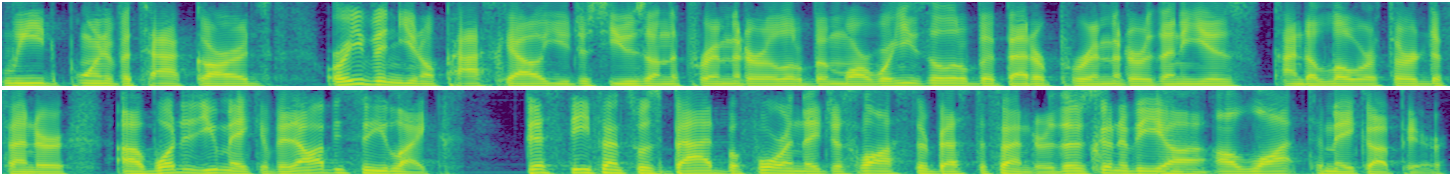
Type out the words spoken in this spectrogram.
lead point of attack guards or even, you know, Pascal you just use on the perimeter a little bit more where he's a little bit better perimeter than he is kind of lower third defender. Uh, what did you make of it? Obviously like this defense was bad before and they just lost their best defender. There's going to be a, mm-hmm. a lot to make up here.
